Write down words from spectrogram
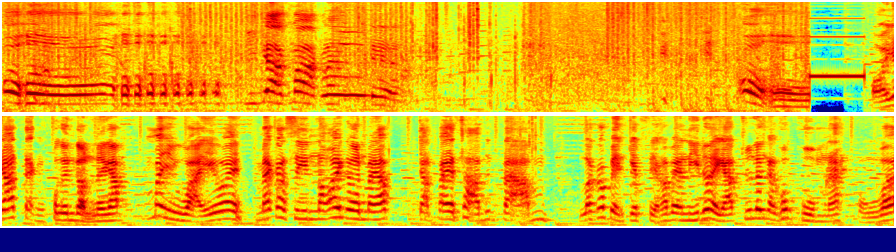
โอ้โหยิงยากมากเลยเนี่ยโอ้โหขออนุญาตแต่งปืนก่อนเลยครับ ไม่ไหวเว้ยแมกกาซีนน้อยเกินไปครับ จัดไป 33 แล้วก็เปลี่ยนเก็บเสียงเอาไปอันนี้ด้วยครับช่วยเรื่องการควบคุมนะ ผมว่า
